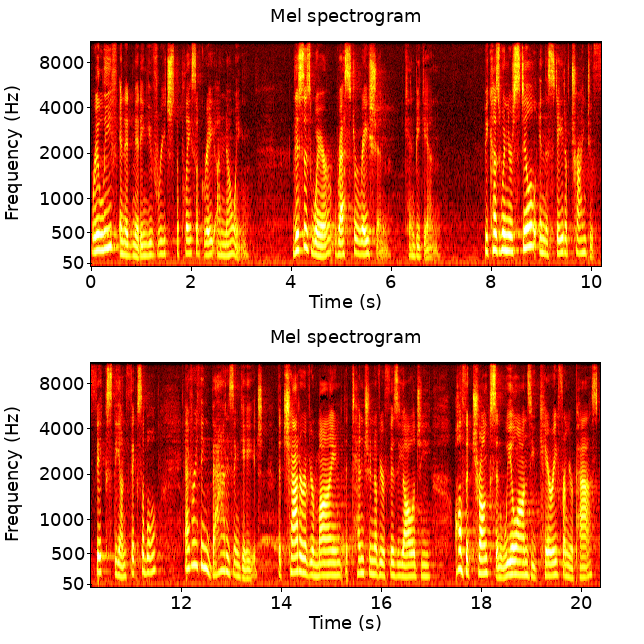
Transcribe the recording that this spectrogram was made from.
relief in admitting you've reached the place of great unknowing. This is where restoration can begin. Because when you're still in the state of trying to fix the unfixable, everything bad is engaged. The chatter of your mind, the tension of your physiology, all the trunks and wheel-ons you carry from your past.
